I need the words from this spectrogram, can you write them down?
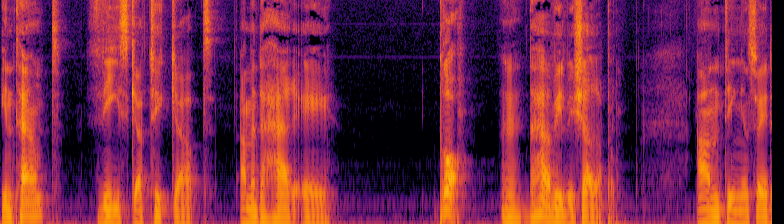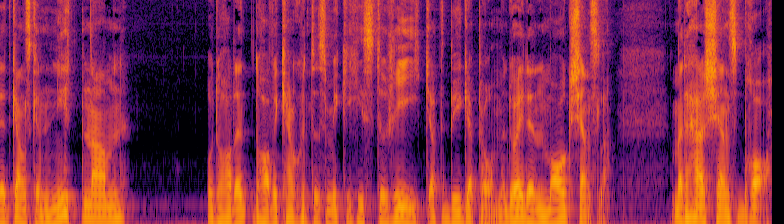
internt. Vi ska tycka att ja, men det här är bra. Mm. Det här vill vi köra på. Antingen så är det ett ganska nytt namn och då har, det, då har vi kanske inte så mycket historik att bygga på. Men då är det en magkänsla. Men det här känns bra.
